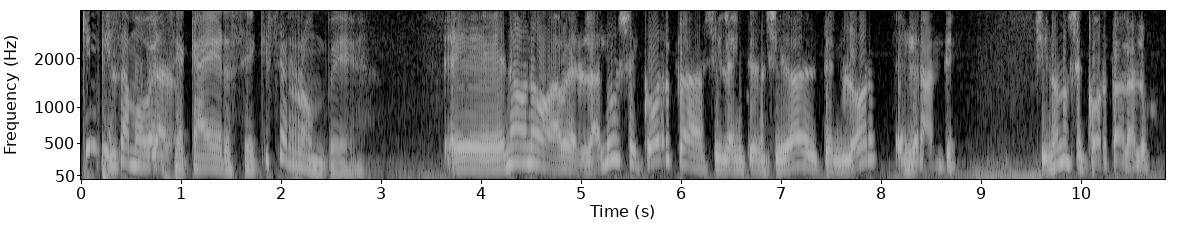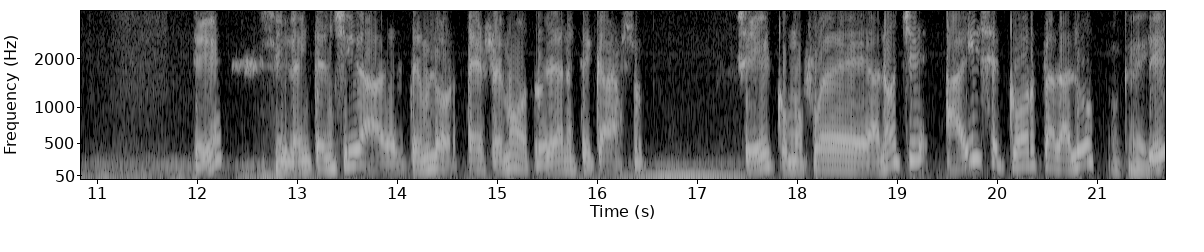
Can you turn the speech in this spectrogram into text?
¿Qué empieza a moverse, a caerse? ¿Qué se rompe? Eh, no, no, a ver, la luz se corta si la intensidad del temblor es grande. Si no, no se corta la luz. ¿Sí? Sí. Si la intensidad del temblor, terremoto, ya en este caso, ¿sí? Como fue anoche, ahí se corta la luz Ok. ¿sí?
